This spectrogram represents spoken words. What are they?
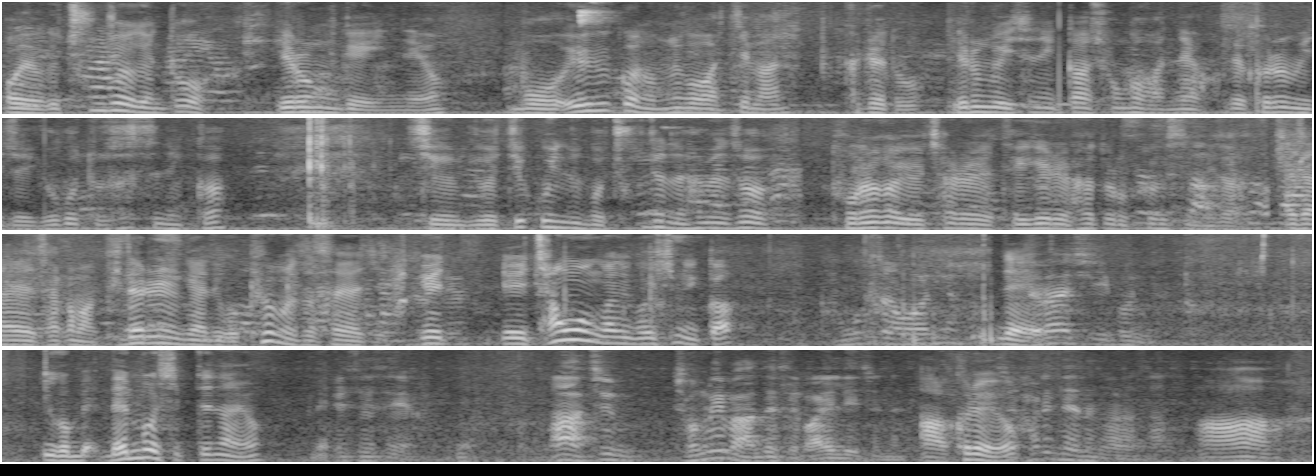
어 여기 충주역엔 또 이런 게 있네요 뭐 읽을 건 없는 것 같지만 그래도 이런 거 있으니까 좋은 것 같네요 네 그럼 이제 이것도 샀으니까 지금 이거 찍고 있는 거 충전을 하면서 돌아갈 열차를 대기를 하도록 하겠습니다 아 자, 잠깐만 기다리는 게 아니고 표 먼저 사야지 여기, 여기 장원 가는 거 있습니까? 강북 장원이요? 네. 11시 2분 이거 멤- 멤버십 되나요? 네. 네, 세세요. 아, 지금 정리가 안 됐어요, 마일리지는. 아 그래요? 할인되는 거라서. 아.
